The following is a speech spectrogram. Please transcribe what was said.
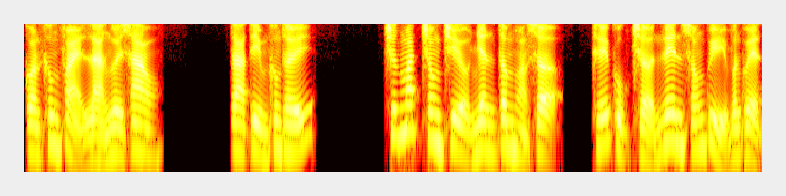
còn không phải là ngươi sao. Ta tìm không thấy. Trước mắt trong chiều nhân tâm hoảng sợ, thế cục trở nên sóng quỷ vân quyệt.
